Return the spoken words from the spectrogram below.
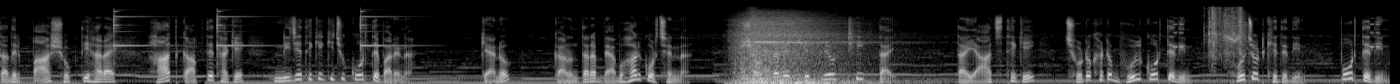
তাদের পা শক্তি হারায়, হাত কাঁপতে থাকে, নিজে থেকে কিছু করতে পারে না। কেন? কারণ তারা ব্যবহার করছেন না। সন্তানের ক্ষেত্রেও ঠিক তাই। তাই আজ থেকেই ছোটোখাটো ভুল করতে দিন, হোঁচট খেতে দিন, পড়তে দিন,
